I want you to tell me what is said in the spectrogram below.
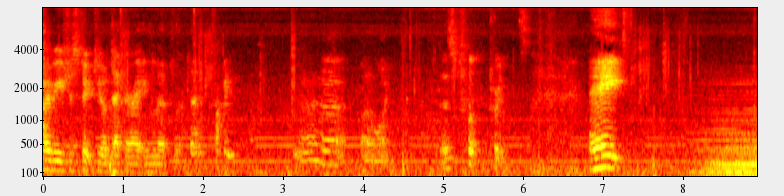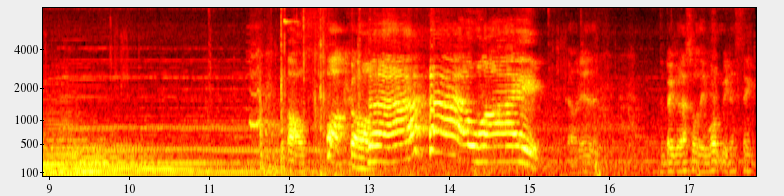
Maybe you should stick to your decorating look. Don't fucking. Uh, I don't want. There's footprints. Hey! Oh, fuck off! Why? God, is it? Maybe that's what they want me to think.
